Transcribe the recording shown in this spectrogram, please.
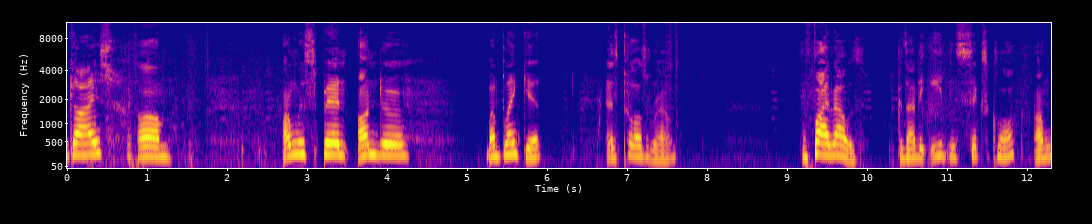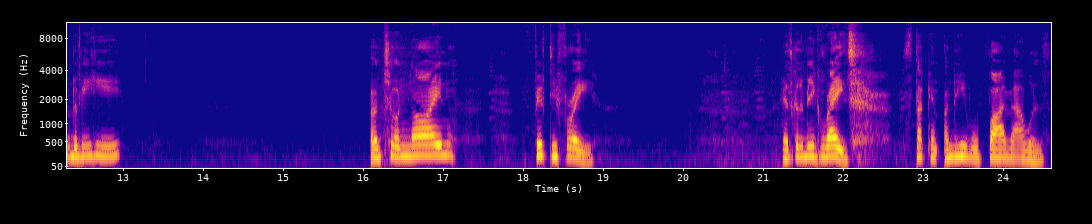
guys, um, I'm gonna spin under my blanket and his pillows around for five hours because I had to eat at six o'clock. I'm gonna be here until nine fifty-three. It's gonna be great. Stuck in under here for five hours.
